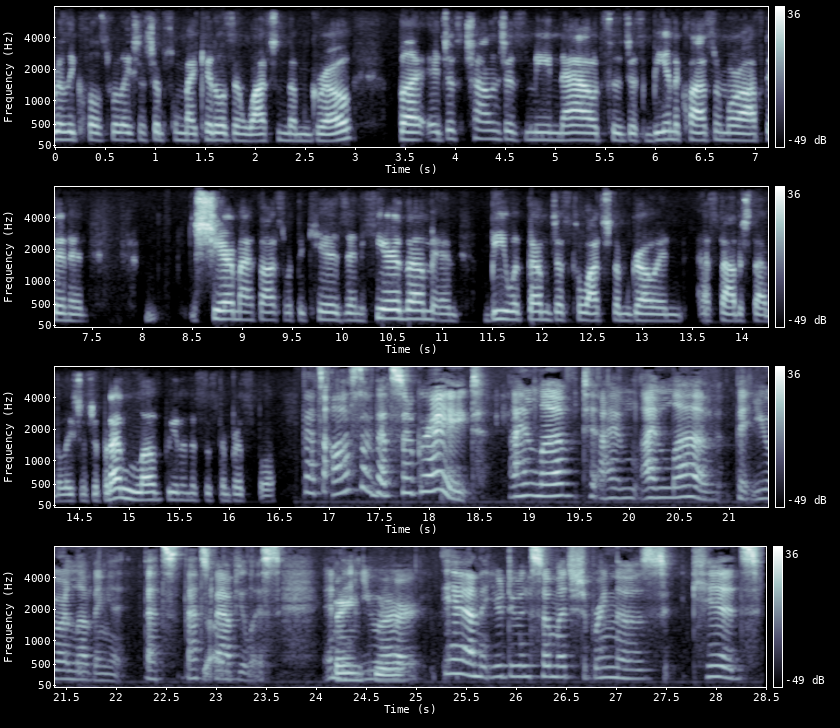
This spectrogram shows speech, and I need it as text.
really close relationships with my kiddos and watching them grow. But it just challenges me now to just be in the classroom more often and share my thoughts with the kids and hear them and be with them just to watch them grow and establish that relationship. But I love being an assistant principal. That's awesome. That's so great. I love to I I love that you are loving it. That's that's yeah. fabulous. And Thank that you, you are yeah, and that you're doing so much to bring those kids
